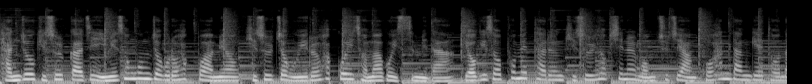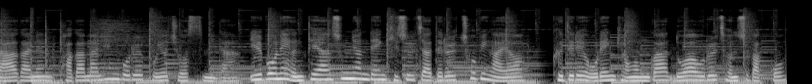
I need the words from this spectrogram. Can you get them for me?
단조 기술까지 이미 성공적으로 확보하며 기술적 우위를 확고히 점하고 있습니다. 여기서 포메탈은 기술 혁신을 멈추지 않고 한 단계 더 나아가는 과감한 행보를 보여주었습니다. 일본의 은퇴한 숙련된 기술자들을 초빙하여 그들의 오랜 경험과 노하우를 전수받고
